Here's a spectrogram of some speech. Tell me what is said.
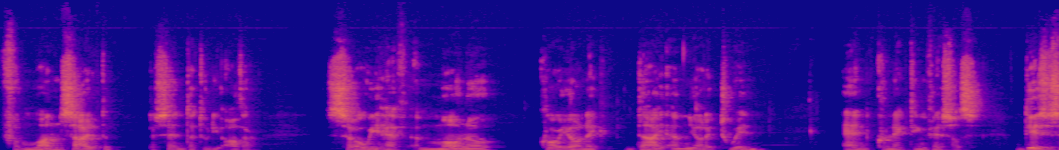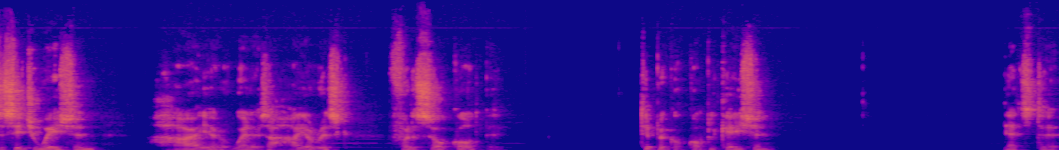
from one side of the placenta to the other. So we have a monochorionic diamniotic twin and connecting vessels. This is a situation higher where there's a higher risk for the so-called uh, typical complication. That's the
